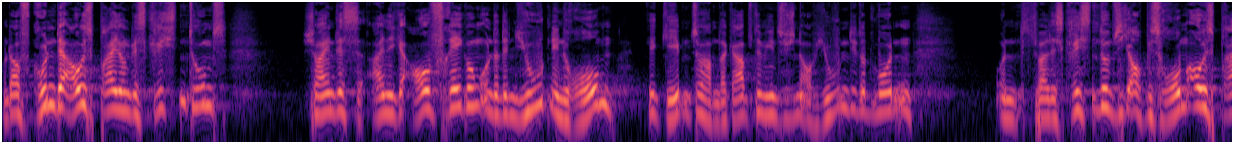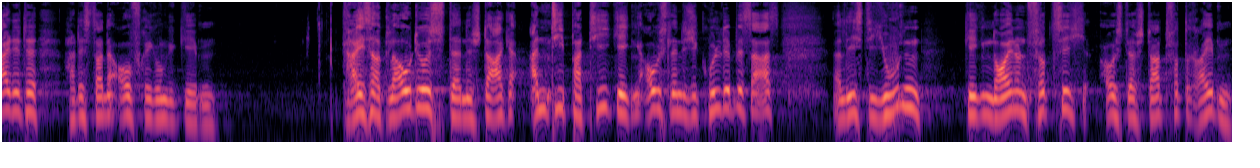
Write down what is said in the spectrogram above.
Und aufgrund der Ausbreitung des Christentums scheint es einige Aufregung unter den Juden in Rom gegeben zu haben. Da gab es nämlich inzwischen auch Juden, die dort wohnten. Und weil das Christentum sich auch bis Rom ausbreitete, hat es da eine Aufregung gegeben. Kaiser Claudius, der eine starke Antipathie gegen ausländische Kulte besaß, er ließ die Juden gegen 49 aus der Stadt vertreiben.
